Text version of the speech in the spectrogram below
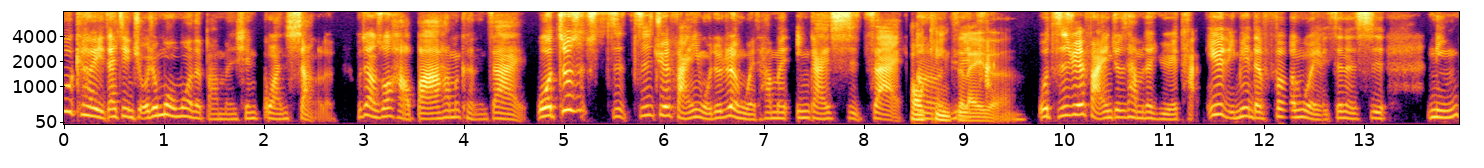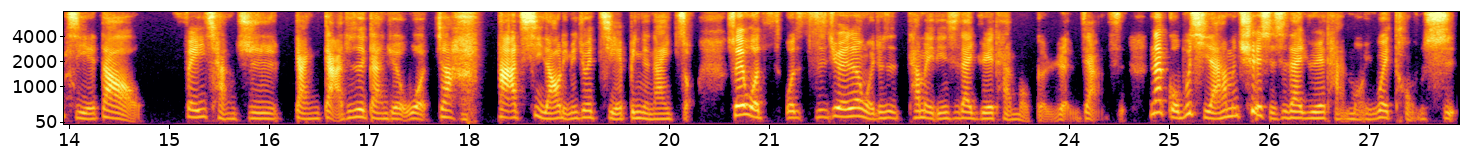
不可以再进去，我就默默的把门先关上了。我就想说，好吧，他们可能在，我就是直直觉反应，我就认为他们应该是在 talking 之类的。我直觉反应就是他们在约谈，因为里面的氛围真的是。凝结到非常之尴尬，就是感觉我叫哈气，然后里面就会结冰的那一种。所以我我直觉认为就是他们一定是在约谈某个人这样子。那果不其然，他们确实是在约谈某一位同事，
